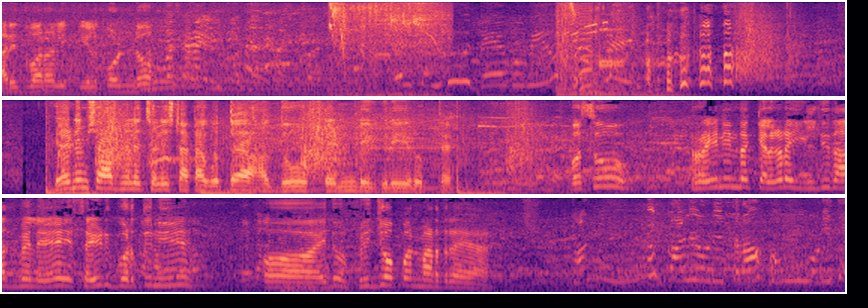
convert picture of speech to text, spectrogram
ಹರಿದ್ವಾರಲ್ಲಿ ಇಳ್ಕೊಂಡು ಎರಡು ನಿಮಿಷ ಆದಮೇಲೆ ಚಳಿ ಸ್ಟಾರ್ಟ್ ಆಗುತ್ತೆ, ಅದು ಟೆನ್ ಡಿಗ್ರಿ ಇರುತ್ತೆ. ಬಸ್ಸು ಟ್ರೈನಿಂದ ಕೆಳಗಡೆ ಇಳ್ದಿದ್ದಾದ್ಮೇಲೆ ಸೈಡ್ಗೆ ಬರ್ತೀನಿ. ಇದು ಫ್ರಿಜ್ ಓಪನ್ ಮಾಡಿದ್ರೆ. ಇದೆ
